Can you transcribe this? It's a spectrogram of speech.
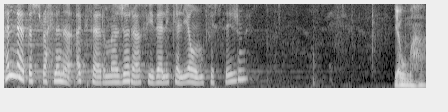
هل لا تشرح لنا أكثر ما جرى في ذلك اليوم في السجن؟ يومها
